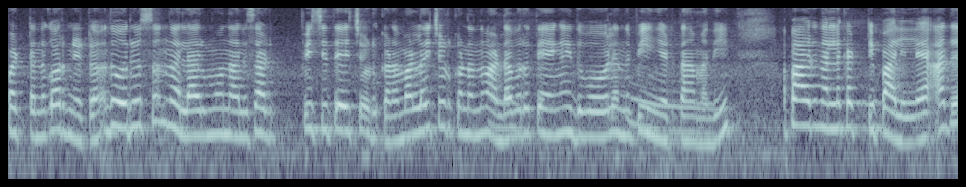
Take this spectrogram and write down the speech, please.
പെട്ടെന്ന് കുറഞ്ഞു കിട്ടും. അത് ഒരു ദിവസം ഒന്നുമല്ല ഒരു മൂന്നാൽ ദിവസം അടുപ്പിച്ച് തേച്ച് കൊടുക്കണം. വെള്ളം ഒഴിച്ച് കൊടുക്കണമെന്ന് വേണ്ട. അവർ തേങ്ങ ഇതുപോലെ ഒന്ന് പിഴിഞ്ഞെടുത്താൽ മതി. അപ്പോൾ ആ ഒരു നല്ല കട്ടിപ്പാലില്ലേ? അത്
